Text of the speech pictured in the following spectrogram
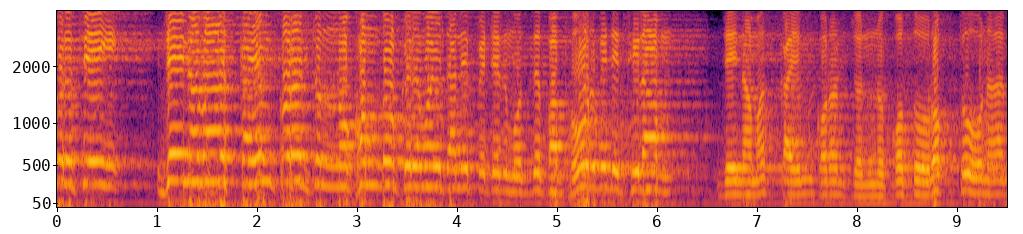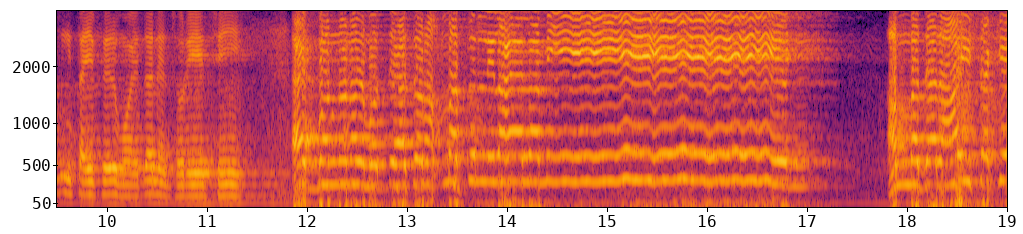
করেছে যে নামাজ কায়েম করার জন্য খন্দকের ময়দানে পেটের মধ্যে পাথর বেঁধেছিলাম যে নামাজ কায়েম করার জন্য কত রক্ত না আমি তাইফের ময়দানে ঝরিয়েছি এক বর্ণনার মধ্যে আছে, রহমাতুল্লিল আম্মা যারা আইসাকে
